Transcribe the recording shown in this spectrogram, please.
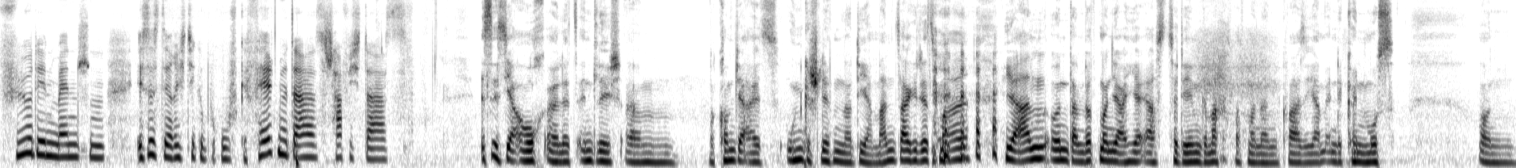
für den Menschen. Ist es der richtige Beruf? Gefällt mir das? Schaffe ich das? Es ist ja auch äh, letztendlich, ähm, man kommt ja als ungeschliffener Diamant, sage ich jetzt mal, hier an und dann wird man ja hier erst zu dem gemacht, was man dann quasi am Ende können muss. Und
